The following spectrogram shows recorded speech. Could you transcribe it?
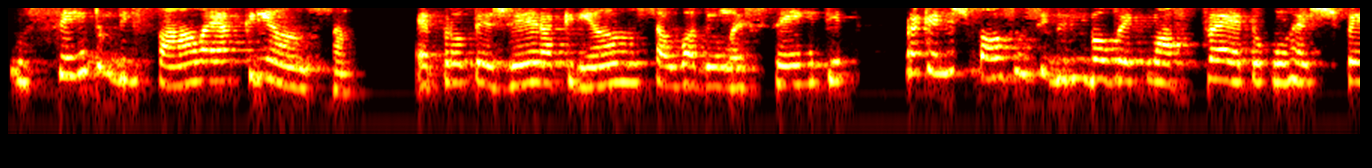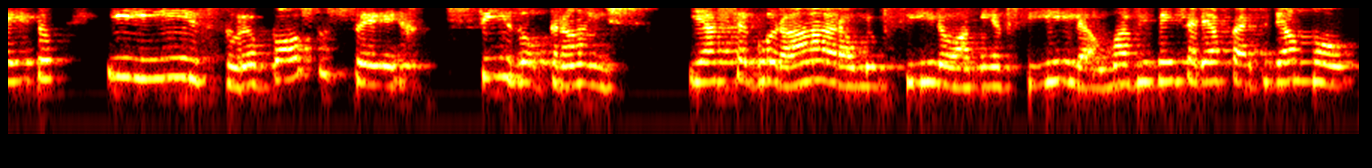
o centro de fala é a criança. É proteger a criança, o adolescente, para que eles possam se desenvolver com afeto, com respeito. E isso, eu posso ser cis ou trans e assegurar ao meu filho ou à minha filha uma vivência de afeto e de amor.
